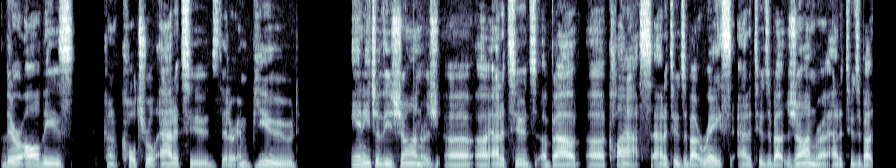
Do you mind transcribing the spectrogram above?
there are all these kind of cultural attitudes that are imbued in each of these genres uh, uh, attitudes about uh, class, attitudes about race, attitudes about genre, attitudes about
